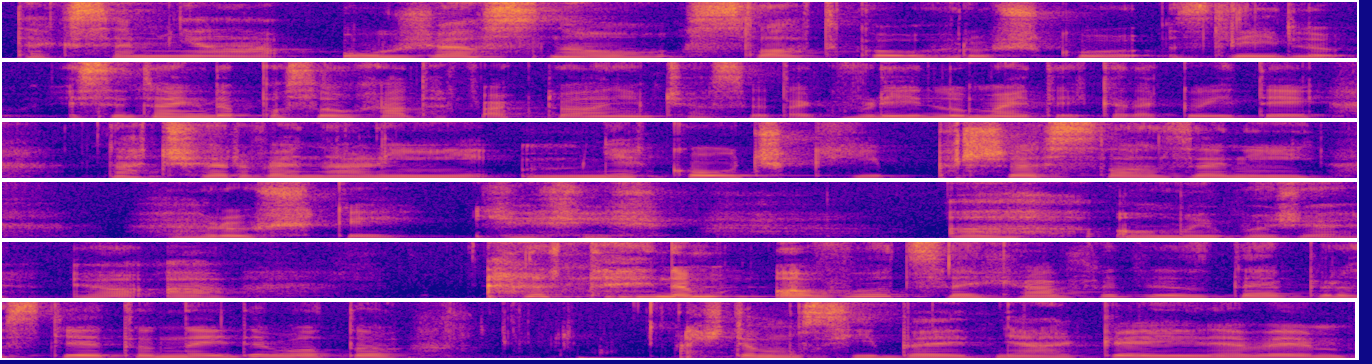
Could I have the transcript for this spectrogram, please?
tak jsem měla úžasnou sladkou hrušku z Lidlu. Jestli to někdo posloucháte v aktuálním čase, tak v Lidlu mají teďka takový ty načervenalý, měkoučký, přeslazený hrušky. Ježíš. Ah, o oh můj bože. Jo, a, a to je jenom ovoce, chápete? To je prostě, to nejde o to, že to musí být nějaký, nevím,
